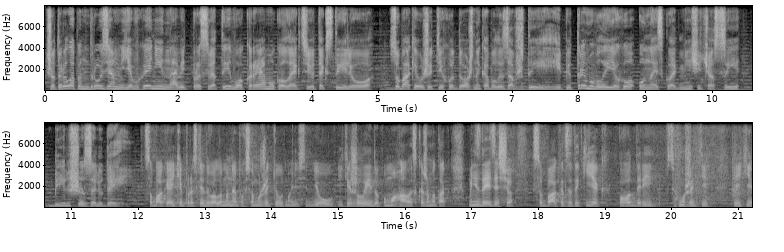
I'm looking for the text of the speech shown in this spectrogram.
Чотирилапим друзям Євгеній навіть присвятив окрему колекцію текстилю. Собаки у житті художника були завжди і підтримували його у найскладніші часи більше за людей. Собаки, які переслідували мене по всьому життю, мою сім'ю, які жили і допомагали, скажімо так. Мені здається, що собаки це такі, як поводирі в цьому житті, які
